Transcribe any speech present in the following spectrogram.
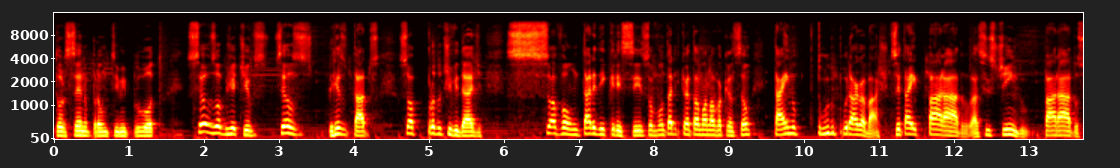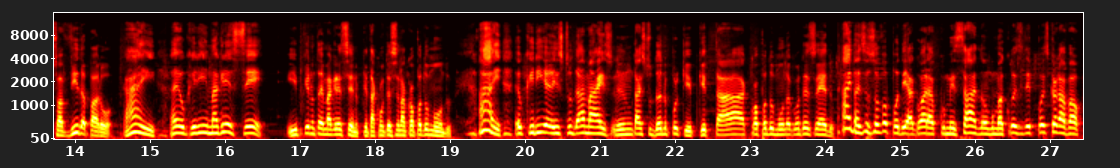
torcendo para um time para o outro, seus objetivos, seus resultados, sua produtividade, sua vontade de crescer, sua vontade de cantar uma nova canção, tá indo tudo por água abaixo. Você tá aí parado, assistindo, parado, sua vida parou. Ai, eu queria emagrecer. E por que não tá emagrecendo? Porque tá acontecendo a Copa do Mundo. Ai, eu queria estudar mais. Ele não tá estudando por quê? Porque tá a Copa do Mundo acontecendo. Ai, mas eu só vou poder agora começar alguma coisa depois do carnaval.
